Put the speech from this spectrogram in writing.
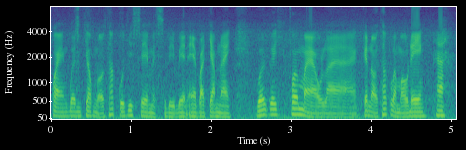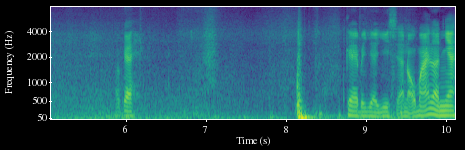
khoang bên trong nội thất của chiếc xe Mercedes-Benz E300 này với cái phối màu là cái nội thất là màu đen ha. Ok. Ok bây giờ Di sẽ nổ máy lên nha.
